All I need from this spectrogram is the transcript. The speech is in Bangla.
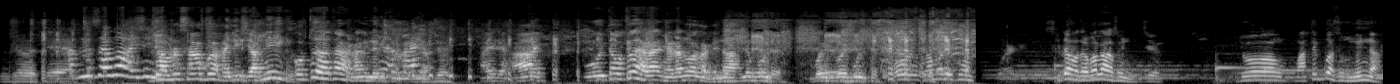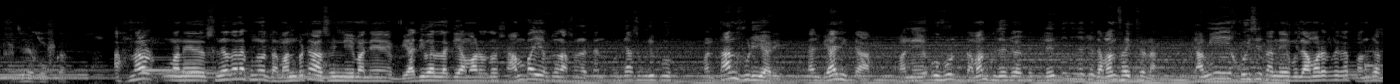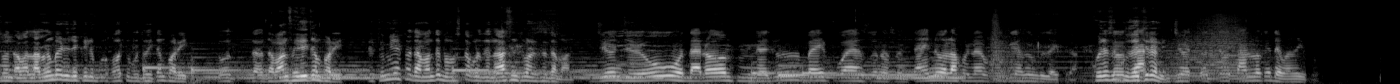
আমরা সাপ খাই দিছি আপনি অত হাতা হারানি লাগে হাই রে হাই ওইটা অত হারানো লাগে না আপনি আসসালামু আলাইকুম জি জো মাতে গো না জি আপনার মানে শুনে জানা কোনো দামান বেটা আসেননি মানে বিয়া দিবার লাগে আমার একজন শাম ভাই একজন আসেন তান কন্যা মানে টান ফুড়ি আরে তান বিয়া দিতা মানে ওপর দামান খুঁজে খুঁজে খুঁজে দামান ফাইছে না আমি কইছি তানে বলে আমার এক জায়গায় মানুষ আছেন আমার লালন বাড়ি দেখলে হয়তো বোধ হইতাম পারে। তো দামান ফেলে দিতাম পারে। তুমি একটা দামানতে ব্যবস্থা করে দেন আসেন তোমার দামান। জিয়ন যে ও দারো মিনাজুল বাই ফুয়াই হাসন হাসন তাই নো লা কইনা ফুকি হাসন বুঝাইতরা খুঁজেছে খুঁজাইছিলেন যে তো তার লোকে দেবা দিব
